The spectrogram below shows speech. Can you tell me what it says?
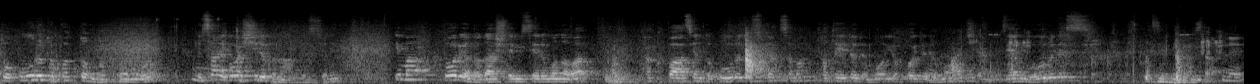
とウールとコットンの混合で最後はシルクなんですよね。今棟梁の出して見せるものは100%ウールですお客様。縦糸でも横糸でも全部ウールです。ね。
